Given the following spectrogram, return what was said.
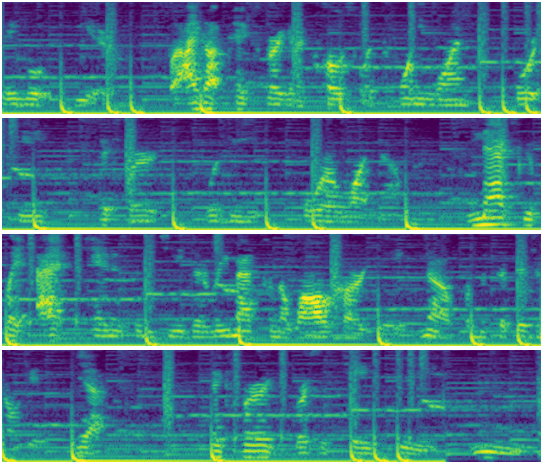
single year. But I got Pittsburgh in a close one, 21-14. Pittsburgh would be 4-1 now. Next, we play at Kansas City Chiefs, a rematch from the wild card game. No, from the divisional game. Yeah. Pittsburgh versus KC. Mm.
